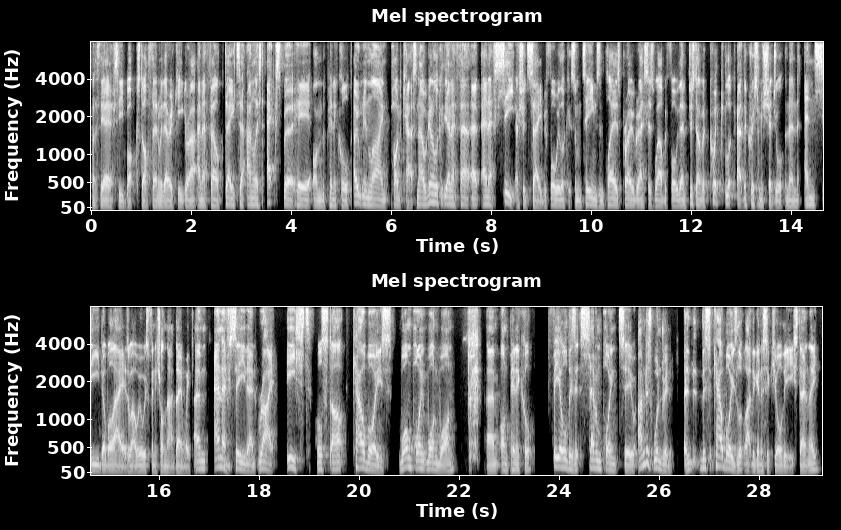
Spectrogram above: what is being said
That's the AFC boxed off then with Eric Eager, our NFL data analyst expert here on the Pinnacle Opening Line podcast. Now we're going to look at the NFL, uh, NFC, I should say, before we look at some teams and players' progress as well. Before we then just have a quick look at the Christmas schedule and then the NCAA as well. We always finish on that, don't we? Um, NFC then, right? East, we'll start. Cowboys, 1.11 um, on Pinnacle. Field is at 7.2. I'm just wondering, uh, the Cowboys look like they're going to secure the East, don't they?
